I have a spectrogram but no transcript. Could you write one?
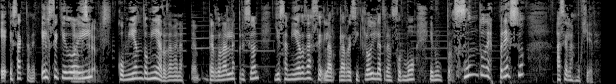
Eh, exactamente, él se quedó ahí comiendo mierda, van a eh, perdonar la expresión, y esa mierda se la, la recicló y la transformó en un profundo desprecio hacia las mujeres.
